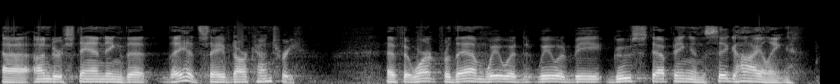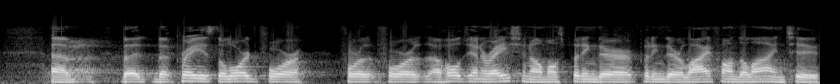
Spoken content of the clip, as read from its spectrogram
uh, understanding that they had saved our country. If it weren't for them, we would we would be goose stepping and sig heiling. Um, but but praise the Lord for for for a whole generation almost putting their putting their life on the line to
